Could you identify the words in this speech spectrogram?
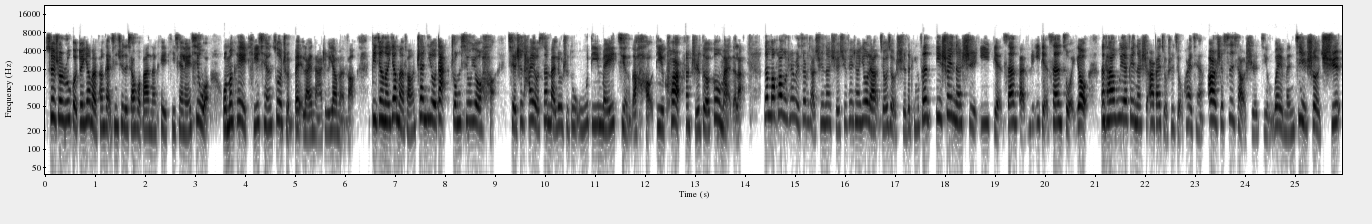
所以说如果对样板房感兴趣的小伙伴呢，可以提前联系我，我们可以提前做准备来拿这个样板房，毕竟呢样板房占地又大，装修又好。且是它有三百六十度无敌美景的好地块，值得购买的了。那么花果山 Reserve 小区呢，学区非常优良，九九十的评分，地税呢是一点三百分之一点三左右。那它物业费呢是二百九十九块钱，二十四小时警卫门禁社区，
